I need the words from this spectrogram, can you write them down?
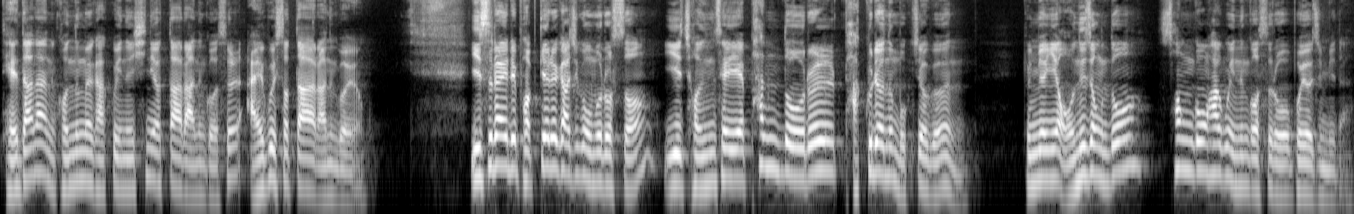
대단한 권능을 갖고 있는 신이었다라는 것을 알고 있었다라는 거예요. 이스라엘이 법계를 가지고 옴으로써 이 전세의 판도를 바꾸려는 목적은 분명히 어느 정도 성공하고 있는 것으로 보여집니다.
